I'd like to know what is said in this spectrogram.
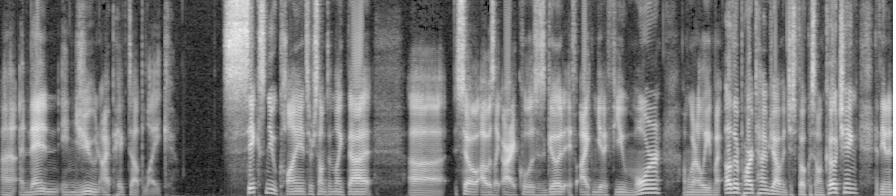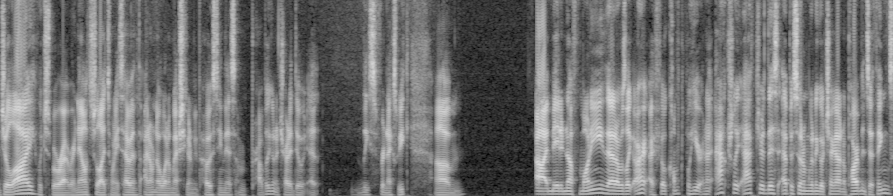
Uh, and then in June, I picked up like six new clients or something like that. Uh, so I was like, all right, cool, this is good. If I can get a few more, I'm going to leave my other part time job and just focus on coaching. At the end of July, which is where we're at right now, it's July 27th. I don't know when I'm actually going to be posting this. I'm probably going to try to do it at least for next week. Um, I made enough money that I was like, all right, I feel comfortable here. And I actually, after this episode, I'm going to go check out an apartment. So things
